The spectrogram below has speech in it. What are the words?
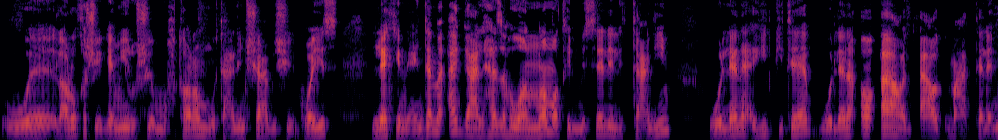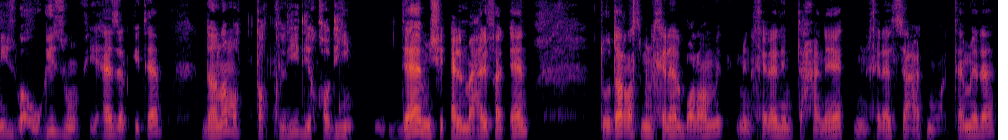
والأروقة شيء جميل وشيء محترم وتعليم شعبي شيء كويس لكن عندما اجعل هذا هو النمط المثالي للتعليم واللي أنا أجيب كتاب واللي أنا أقعد أقعد مع التلاميذ وأوجزهم في هذا الكتاب ده نمط تقليدي قديم. ده مش المعرفة الآن تدرس من خلال برامج من خلال امتحانات من خلال ساعات معتمدة.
